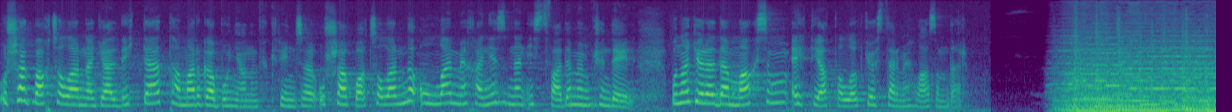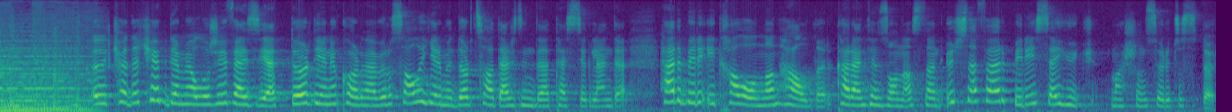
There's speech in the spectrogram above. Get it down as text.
Uşaq bağçalarına gəldikdə Tamar Qabunyanın fikrincə uşaq bağçalarında onlayn mexanizmdən istifadə mümkün deyil. Buna görə də maksimum ehtiyatlılıq göstərmək lazımdır. Ölkədəki epidemioloji vəziyyət 4 yeni koronavirus halı 24 saat ərzində təsdiqləndi. Hər biri idxal olunan haldır. Karantin zonasından 3 nəfər, biri isə yük maşın sürücüsüdür.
